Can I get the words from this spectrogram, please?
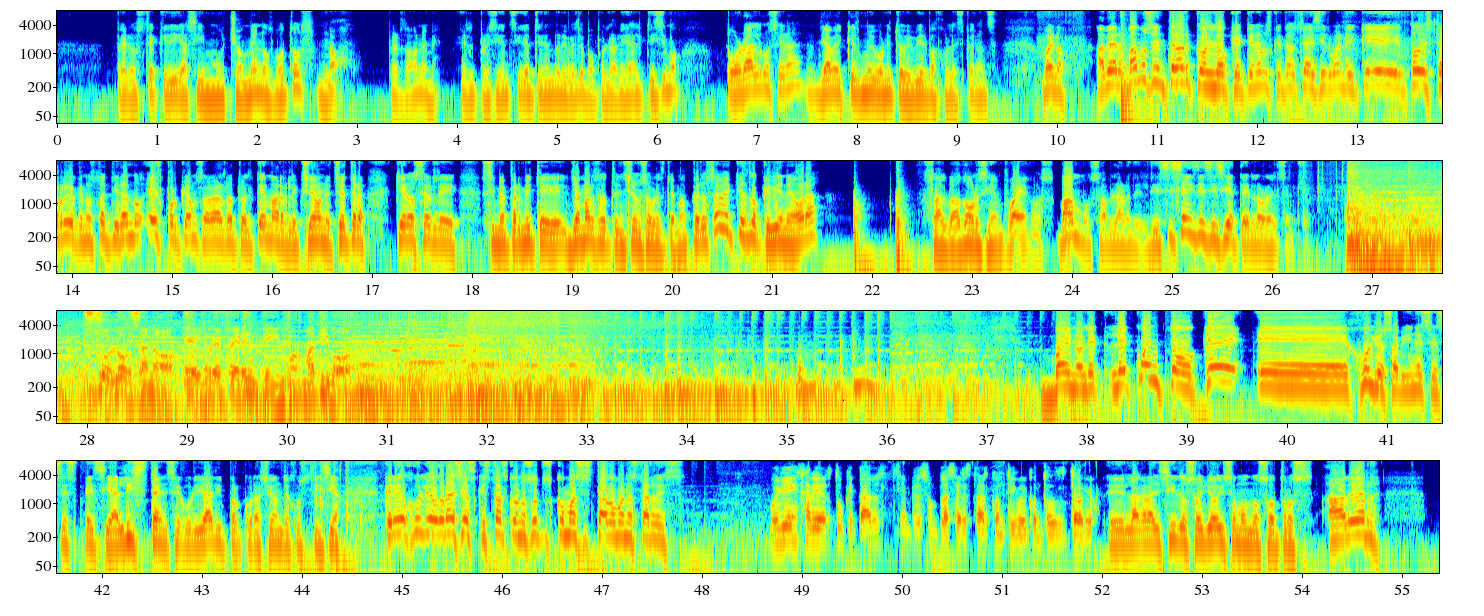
pero usted que diga así, mucho menos votos, no, perdóneme. El presidente sigue teniendo un nivel de popularidad altísimo por algo será. Ya ve que es muy bonito vivir bajo la esperanza. Bueno, a ver, vamos a entrar con lo que tenemos que decir. Bueno, y que todo este ruido que nos está tirando es porque vamos a hablar al rato del tema, reelección, etcétera. Quiero hacerle, si me permite, llamar su atención sobre el tema. Pero ¿sabe qué es lo que viene ahora? Salvador Cienfuegos. Vamos a hablar del 16-17 en la hora del centro. Solórzano, el referente informativo. Bueno, le, cuento que eh, Julio Sabines es especialista en seguridad y procuración de justicia. Querido Julio, gracias que estás con nosotros. ¿Cómo has estado? Buenas tardes. Muy bien, Javier, ¿tú qué tal? Siempre es un placer estar contigo y con tu auditorio. El agradecido soy yo y somos nosotros. A ver,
